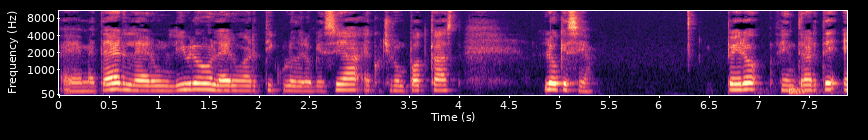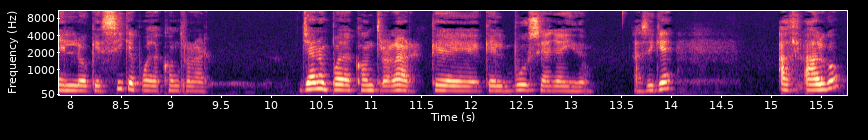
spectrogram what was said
eh, meter, leer un libro, leer un artículo de lo que sea, escuchar un podcast, lo que sea. Pero centrarte en lo que sí que puedes controlar. Ya no puedes controlar que, que el bus se haya ido. Así que haz algo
